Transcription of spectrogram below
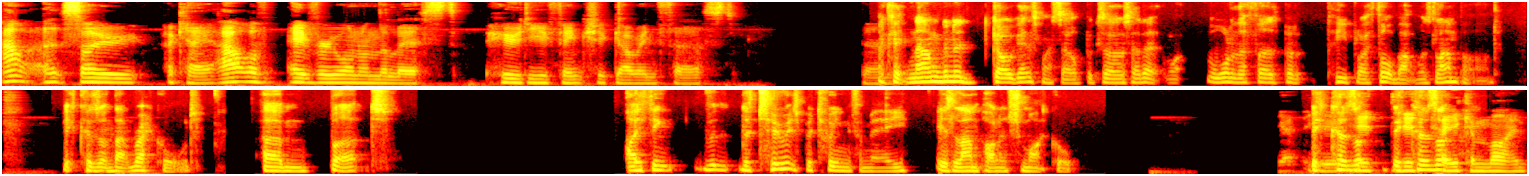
out, uh, so okay, out of everyone on the list, who do you think should go in first? Then? Okay, now I'm going to go against myself because I said it. One of the first people I thought about was Lampard because of Mhm. that record. Um, but I think the, the two it's between for me is Lampard and Schmeichel. Yeah, because- you, you, because you've I- taken mine.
